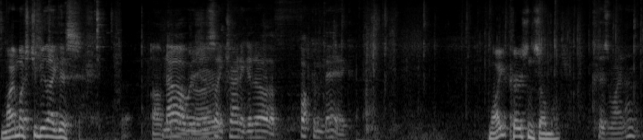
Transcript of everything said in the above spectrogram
Why must you be like this? Up No, I the was just like trying to get it out of the fucking bag. Why are you cursing so much? Cause why not?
